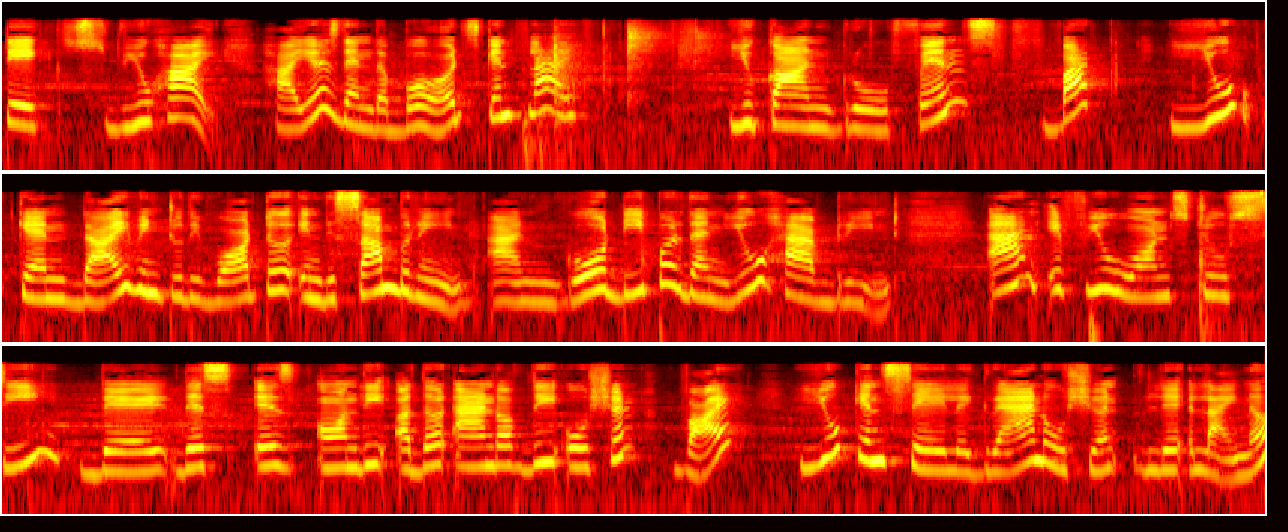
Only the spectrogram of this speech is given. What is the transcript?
take you high, higher than the birds can fly. You can't grow fins, but you can dive into the water in the submarine and go deeper than you have dreamed and if you want to see where this is on the other end of the ocean. Why? You can sail a grand ocean liner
